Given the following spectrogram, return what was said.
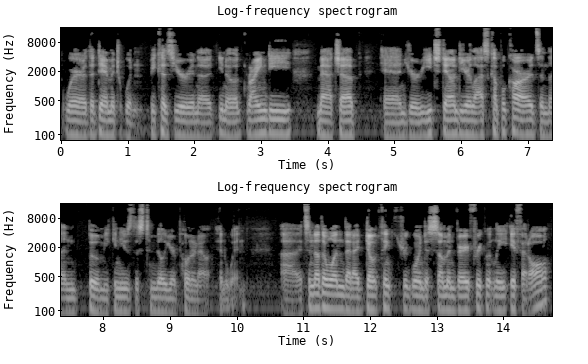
where the damage wouldn't, because you're in a you know a grindy matchup and you're each down to your last couple cards, and then boom, you can use this to mill your opponent out and win. Uh, it's another one that I don't think you're going to summon very frequently, if at all,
